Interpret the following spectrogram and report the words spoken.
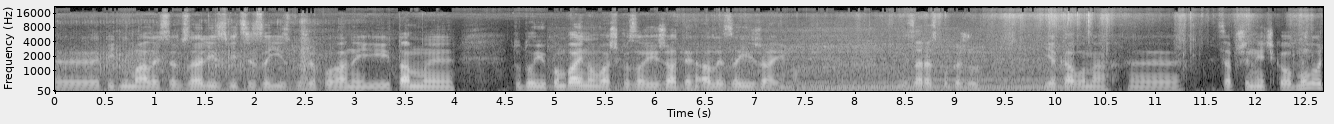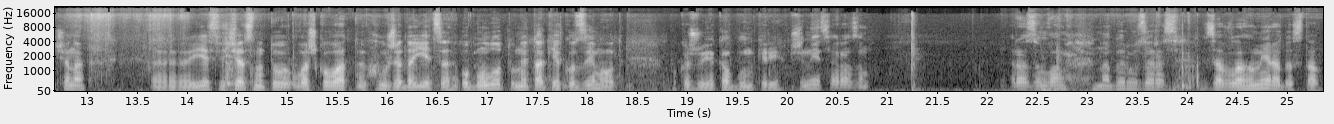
е, піднімалися. Взагалі звідси заїзд дуже поганий і там е, тудою комбайном важко заїжджати, але заїжджаємо. І зараз покажу, яка вона ця пшеничка обмолочена. Якщо чесно, то важкувато, хуже дається обмолоту, не так як озима. От покажу, яка в бункері пшениця разом. Разом вам наберу зараз за влагоміра достав.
